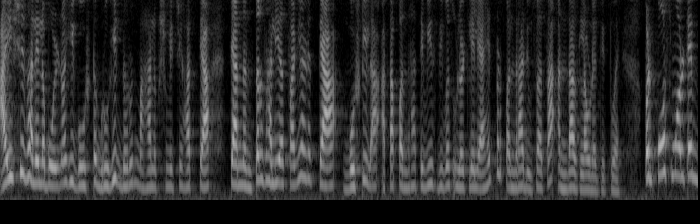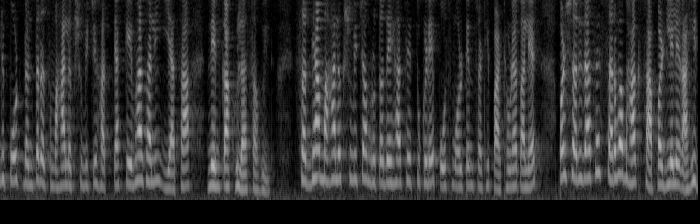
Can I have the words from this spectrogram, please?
आईशी झालेलं बोलणं ही गोष्ट गृहीत धरून महालक्ष्मीची हत्या त्यानंतर झाली असावी आणि त्या गोष्टीला आता पंधरा ते वीस दिवस उलटलेले आहेत पण पंधरा दिवसाचा अंदाज लावण्यात येतोय. पण पोस्टमॉर्टम रिपोर्ट नंतरच महालक्ष्मीची हत्या केव्हा झाली याचा नेमका खुलासा होईल. सध्या महालक्ष्मीच्या मृतदेहाचे तुकडे पोस्टमॉर्टेमसाठी पाठवण्यात आले आहेत पण शरीराचे सर्व भाग सापडलेले नाहीत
